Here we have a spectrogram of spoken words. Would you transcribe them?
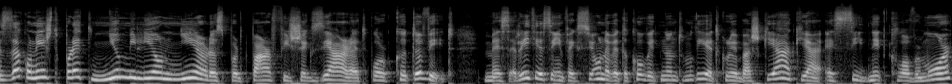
zakonisht pret një milion njerëz për të parë fishekzjarret, por këtë vit, mes rritjes së infeksioneve të Covid nëntëmbëdhjetë, kryebashkiakja e Sidnit, Clover Moore,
